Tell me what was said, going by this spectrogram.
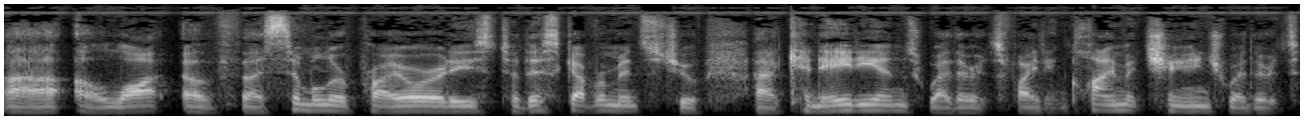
uh, a lot of uh, similar priorities to this government's, to uh, Canadians, whether it's fighting climate change, whether it's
